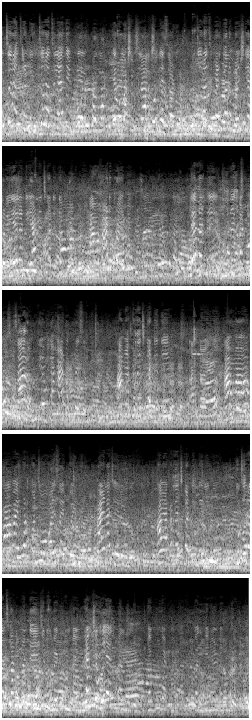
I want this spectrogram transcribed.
ఇన్సూరెన్స్ అండి ఇన్సూరెన్స్ లేదు ఇప్పుడు ఇరవై పది లక్ష- ఇరవై లక్షలు సెలక్షన్ చేశాడు ఇన్సూరెన్స్ పెడితే మనిషికి ఇరవై ఏళ్ళంటే ఏడ తెచ్చి కట్టిద్దామా ఆమె హార్ట్ ప్రాబ్లం. లేదండి ముందే కట్టి సార్ ఏమైనా హార్ట్ పేషెంట్ ఆమె ఎక్కడ తెచ్చి కట్టింది ఆ మా బాబాయ్ కూడా కొంచెం వయసు అయిపోయింది ఆయన చేయలేడు ఆమె ఎక్కడ తెచ్చి కట్టింది నీకు ఇన్సూరెన్స్ కట్టమంటే ఇంటికి పెట్టుకుంటాం? పెన్షన్ లేదు మళ్ళీ డబ్బులు కట్టమంటారు పదిహేను డబ్బులు కట్టాలి.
